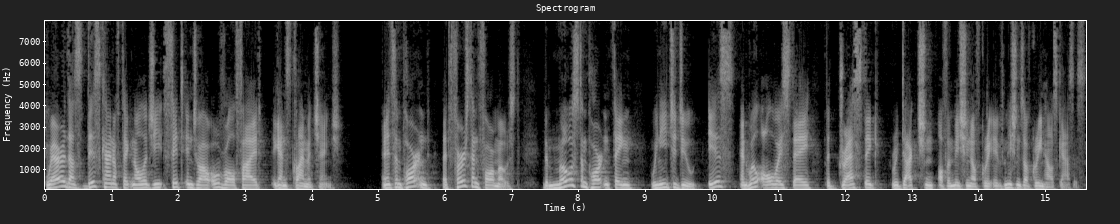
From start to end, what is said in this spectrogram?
where does this kind of technology fit into our overall fight against climate change? And it's important that first and foremost, the most important thing we need to do is and will always stay the drastic reduction of, emission of emissions of greenhouse gases.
